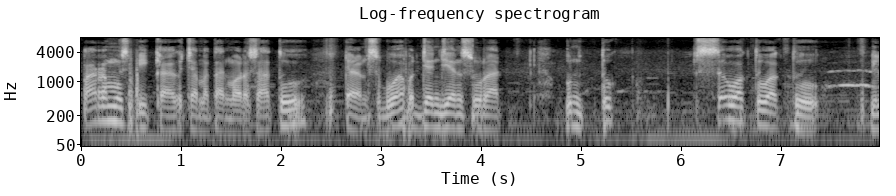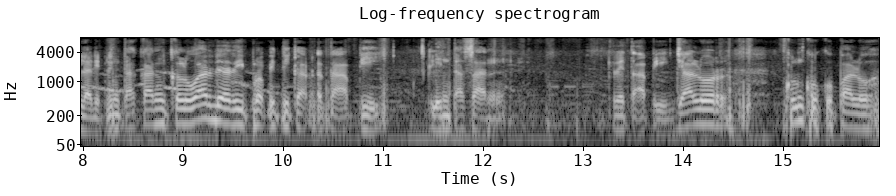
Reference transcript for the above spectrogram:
para muspika Kecamatan Muara Satu dalam sebuah perjanjian surat untuk sewaktu-waktu bila diperintahkan keluar dari properti kereta api lintasan kereta api jalur Kunkuku Paluh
